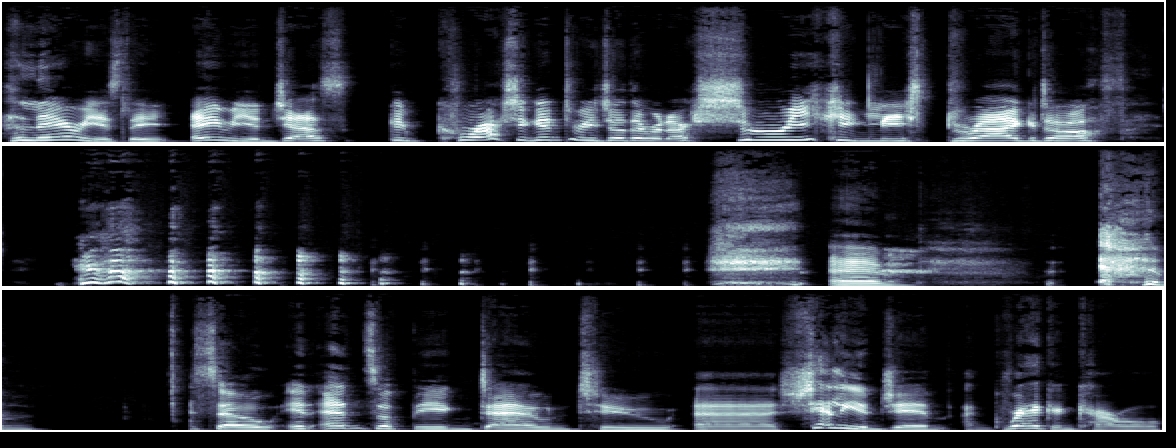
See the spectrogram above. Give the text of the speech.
hilariously, Amy and Jess crashing into each other and are shriekingly dragged off. um, so it ends up being down to uh, Shelley and Jim and Greg and Carol.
